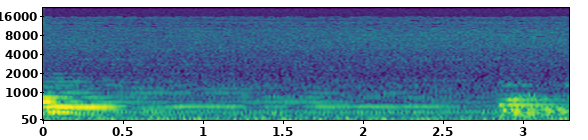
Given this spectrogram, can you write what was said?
thank you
